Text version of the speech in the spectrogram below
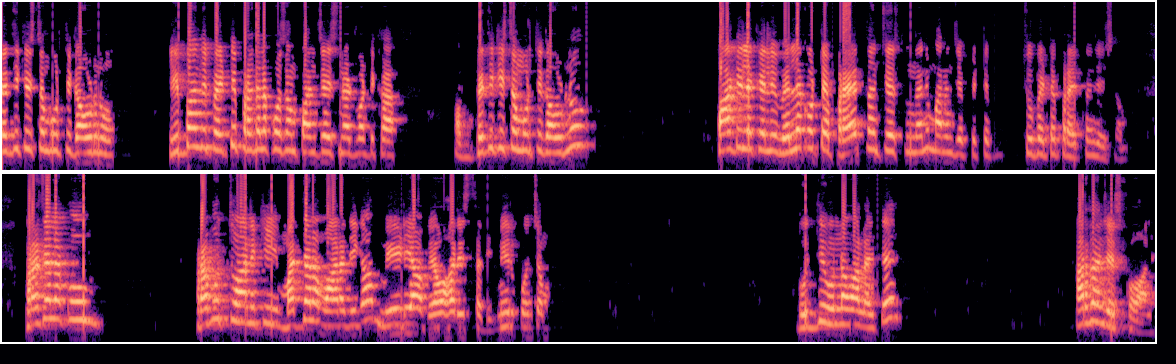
పెద్ద కృష్ణమూర్తి గౌడ్ను ఇబ్బంది పెట్టి ప్రజల కోసం పనిచేసినటువంటి పెద్ద కృష్ణమూర్తి గౌడ్ను పార్టీలకు వెళ్ళి వెళ్ళగొట్టే ప్రయత్నం చేస్తుందని మనం చెప్పి చూపెట్టే ప్రయత్నం చేసినాం ప్రజలకు ప్రభుత్వానికి మధ్యల వారధిగా మీడియా వ్యవహరిస్తుంది. మీరు కొంచెం బుద్ధి ఉన్న వాళ్ళైతే అర్థం చేసుకోవాలి.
